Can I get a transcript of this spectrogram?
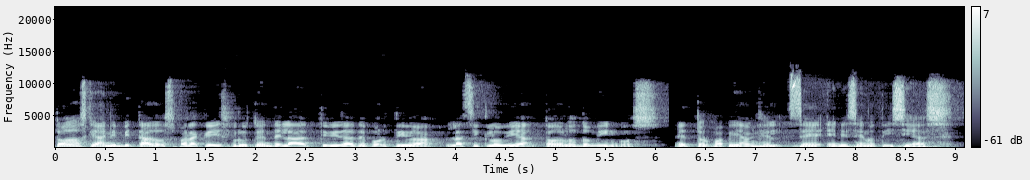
Todos quedan invitados para que disfruten de la actividad deportiva, la ciclovía, todos los domingos. Héctor Papi Ángel, CNC Noticias.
